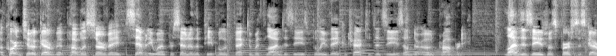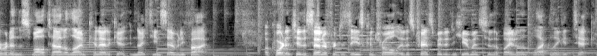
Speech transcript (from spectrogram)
According to a government published survey, 71% of the people infected with Lyme disease believe they contracted the disease on their own property. Lyme disease was first discovered in the small town of Lyme, Connecticut in 1975. According to the Center for Disease Control, it is transmitted to humans through the bite of the black-legged tick.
